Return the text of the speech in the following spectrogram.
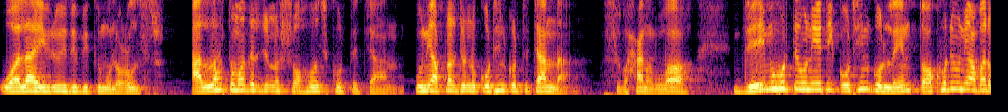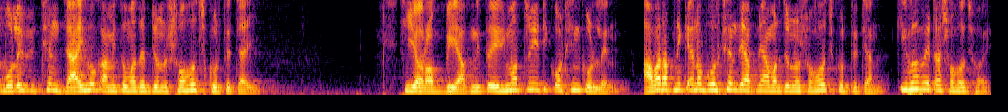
ওয়ালা ইউরিদু বিকুমুল উসর। আল্লাহ তোমাদের জন্য সহজ করতে চান। উনি আপনার জন্য কঠিন করতে চান না। সুবহানাল্লাহ। যেই মুহূর্তে উনি এটি কঠিন করলেন, তখনই উনি আবার বলে দিচ্ছেন, যাই হোক, আমি তোমাদের জন্য সহজ করতে চাই। হিয়া রব্বি, আপনি তো এইমাত্র এটি কঠিন করলেন। আবার আপনি কেন বলছেন যে আপনি আমার জন্য সহজ করতে চান? কীভাবে এটা সহজ হয়?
